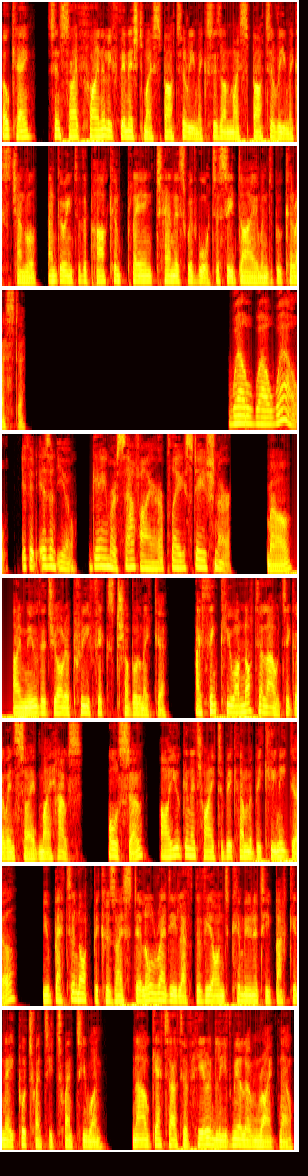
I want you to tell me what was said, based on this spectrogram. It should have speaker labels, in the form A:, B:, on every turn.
A: Okay, since I've finally finished my Sparta remixes on my Sparta Remix channel, I'm going to the park and playing tennis with Watersea Diamond Bucharesta.
B: Well well well, if it isn't you, Gamer Sapphire PlayStationer.
A: Mal, I knew that you're a prefix troublemaker. I think you are not allowed to go inside my house. Also, are you gonna try to become a bikini girl? You better not because I still already left the Vyond community back in April 2021. Now get out of here and leave me alone right now.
